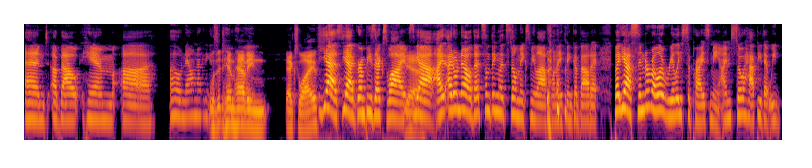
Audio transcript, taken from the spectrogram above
and about him uh oh, now I'm not going to get Was it him right. having ex-wives? Yes, yeah, Grumpy's ex-wives. Yeah. Yeah, I, I don't know. That's something that still makes me laugh when I think about it. But yeah, Cinderella really surprised me. I'm so happy that we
